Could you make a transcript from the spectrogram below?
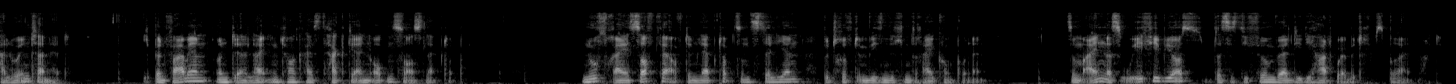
Hallo Internet. Ich bin Fabian und der Lightning Talk heißt Hack dir einen Open Source Laptop. Nur freie Software auf dem Laptop zu installieren betrifft im Wesentlichen drei Komponenten. Zum einen das UEFI BIOS, das ist die Firmware, die die Hardware betriebsbereit macht.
